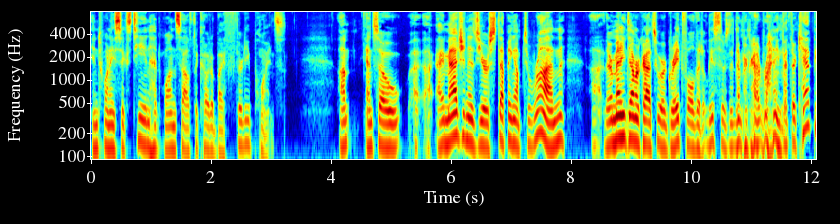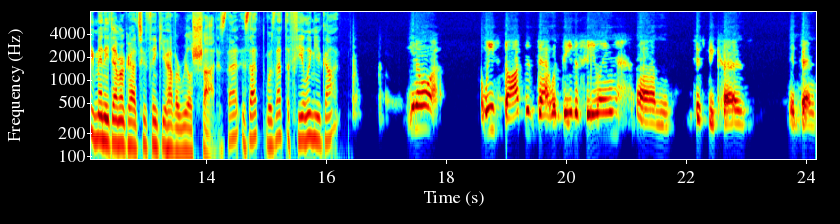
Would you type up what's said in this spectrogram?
in 2016, had won South Dakota by 30 points. Um, and so I, I, imagine as you're stepping up to run, uh, there are many Democrats who are grateful that at least there's a Democrat running, but there can't be many Democrats who think you have a real shot. Is that is that was that the feeling you got? You know, we thought that that would be the feeling, um, just because it'd been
